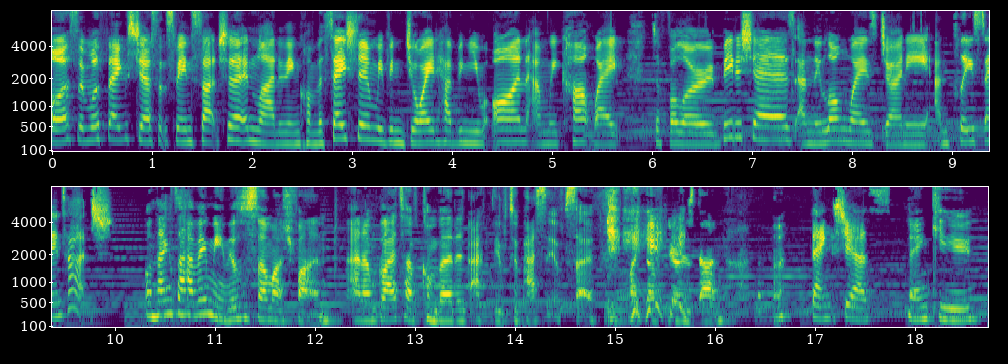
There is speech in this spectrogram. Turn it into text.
awesome. Well, thanks, Jess. It's been such an enlightening conversation. We've enjoyed having you on, and we can't wait to follow BetaShares and the Leung Way's journey. And please stay in touch. Well, thanks for having me. This was so much fun, and I'm glad to have converted active to passive. So my job here is done. thanks, Jess. Thank you.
